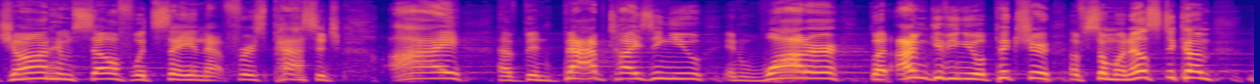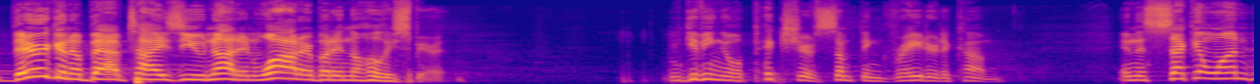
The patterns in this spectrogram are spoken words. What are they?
John himself would say in that first passage, I have been baptizing you in water, but I'm giving you a picture of someone else to come. They're gonna baptize you not in water, but in the Holy Spirit. I'm giving you a picture of something greater to come. In the second one,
